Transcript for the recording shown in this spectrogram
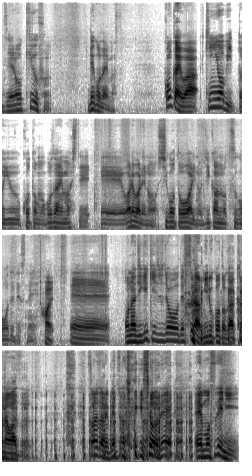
09分でございます。今回は金曜日ということもございまして、えー我々の仕事終わりの時間の都合でですね、はい。えー同じ劇場ですら見ることが叶わず それぞれ別の劇場で、えーもうすでに、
